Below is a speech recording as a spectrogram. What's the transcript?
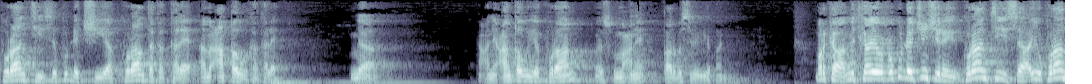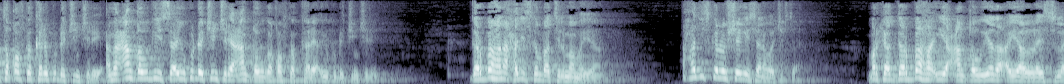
kuraantiisa ku dhejiya kuraanta ka kale ama canqawga ka kale. Ya yacni canqaw iyo kuraan waa isku macne qaarba sibay u yaqaani marka midkaayo wuxuu ku dhejin jiray kuraantiisa ayuu kuraanta qofka kale ku dhejin jiray. Ama canqawgiisa ayuu ku dhejin jiray canqawga qofka kale ayuu ku dhejin jiray. Garbahana xadiiskan baa tilmaamaya. Axaadiis kaloo sheegaysaana waa jirtaa marka garbaha iyo canqawyada ayaa laysla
